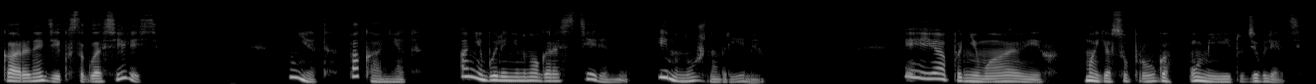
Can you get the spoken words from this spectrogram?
Карен и Дик согласились? Нет, пока нет. Они были немного растеряны, им нужно время. И я понимаю их. Моя супруга умеет удивлять.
